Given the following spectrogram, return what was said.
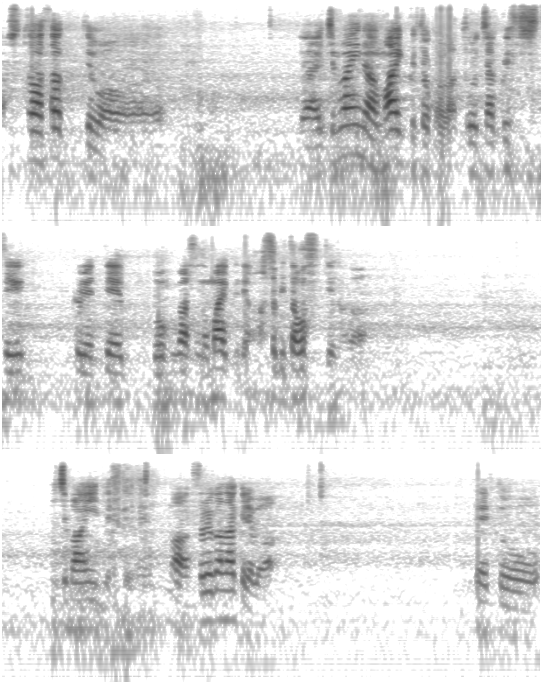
明日、明後日は、いや、一番いいのはマイクとかが到着してくれて、僕がそのマイクで遊び倒すっていうのが、一番いいんですけどね。まあ、それがなければ、えっ、と、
